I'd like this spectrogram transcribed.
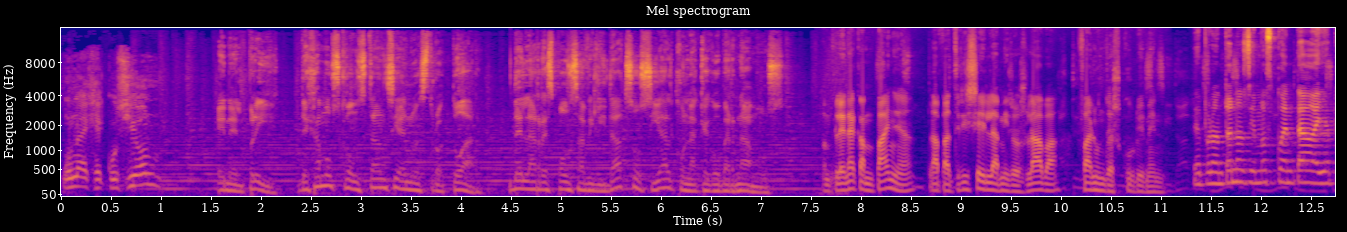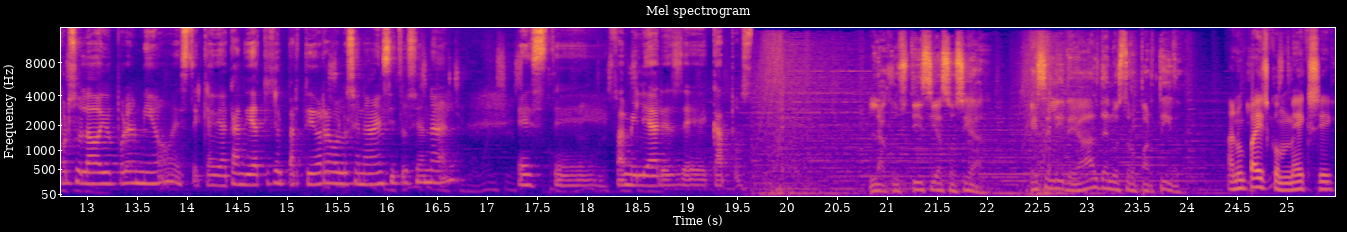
una ejecución. En el PRI dejamos constancia en nuestro actuar de la responsabilidad social con la que gobernamos. En plena campaña, la Patricia y la Miroslava fan un descubriment. De pronto nos dimos cuenta, ella por su lado, yo por el mío, este, que había candidatos del Partido Revolucionario Institucional, este, familiares de capos. La justicia social és el ideal de nuestro partido. En un país com Mèxic,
